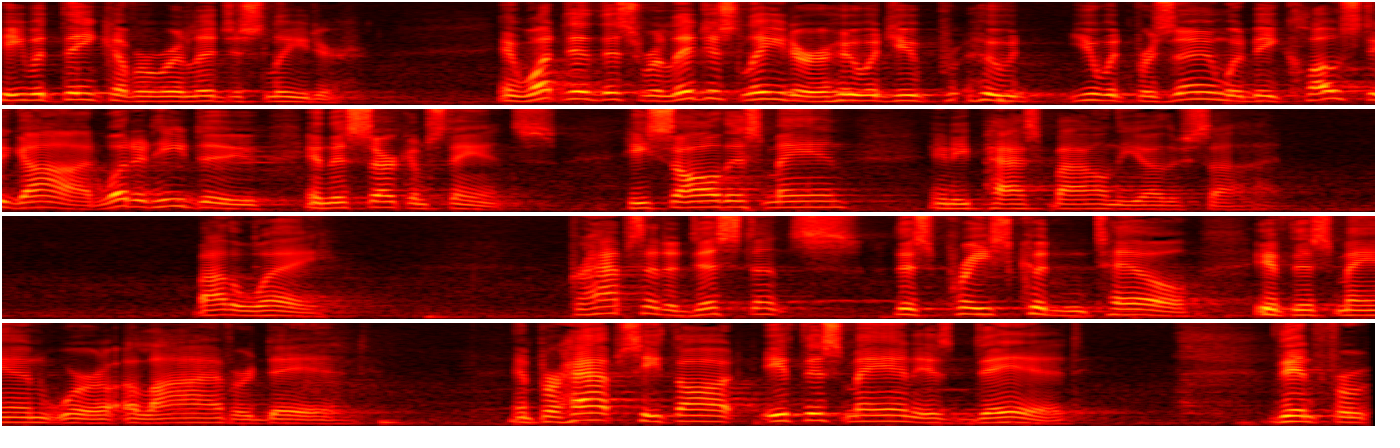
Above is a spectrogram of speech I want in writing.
he would think of a religious leader. And what did this religious leader, who, would you, who you would presume would be close to God, what did he do in this circumstance? He saw this man and he passed by on the other side. By the way, perhaps at a distance, this priest couldn't tell if this man were alive or dead. And perhaps he thought, if this man is dead, then for,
